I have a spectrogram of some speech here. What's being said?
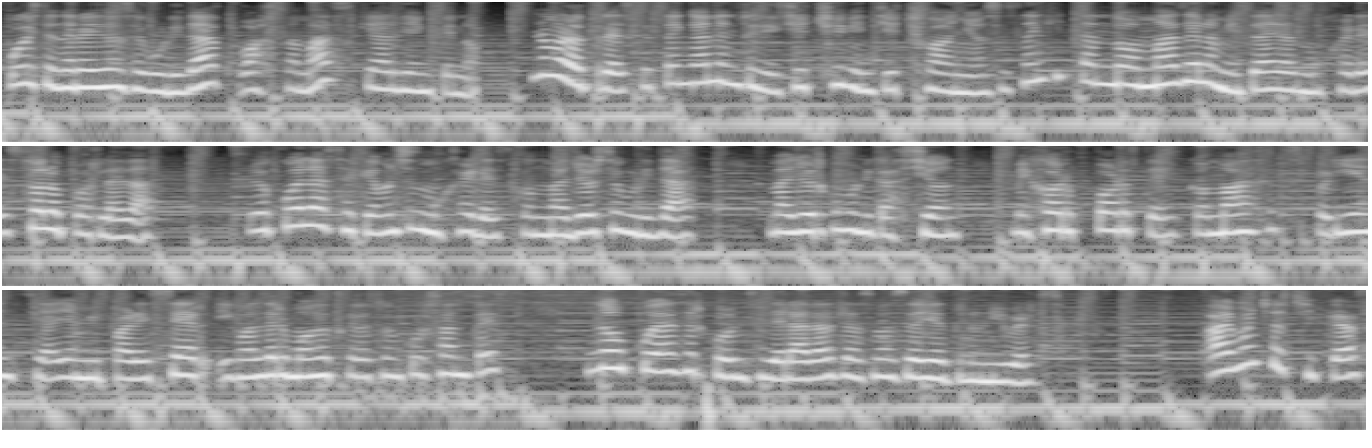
Puedes tener esa seguridad o hasta más que alguien que no. Número 3. Que tengan entre 18 y 28 años. Están quitando a más de la mitad de las mujeres solo por la edad lo cual hace que muchas mujeres con mayor seguridad, mayor comunicación, mejor porte, con más experiencia y a mi parecer igual de hermosas que las concursantes, no puedan ser consideradas las más bellas del universo. Hay muchas chicas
